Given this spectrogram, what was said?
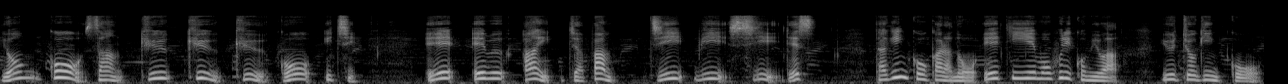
453-99951 AMI ジャパン GBC です。他銀行からの ATM お振込は、ゆうちょ銀行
